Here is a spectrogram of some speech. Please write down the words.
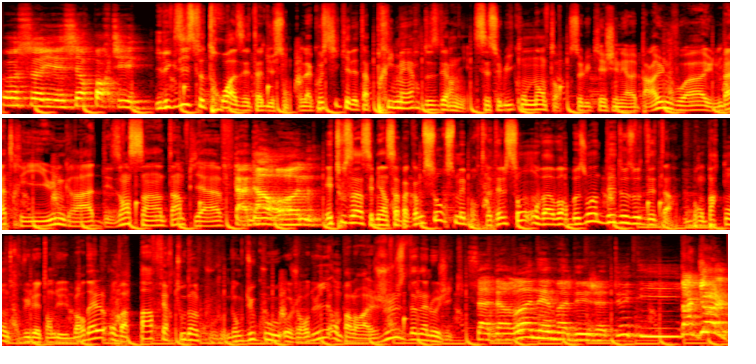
Oh, ça y est, c'est reparti. Il existe trois états du son. L'acoustique est l'état primaire de ce dernier. C'est celui qu'on entend, celui qui est généré par une voix, une batterie, une gratte, des enceintes, un piaf. Ta daronne Et tout ça, c'est bien sympa comme source, mais pour traiter le son, on va avoir besoin des deux autres états. Bon, par contre, vu l'étendue du bordel, on va pas faire tout d'un coup. Donc du coup, aujourd'hui, on parlera juste d'analogique. Sa daronne, elle m'a déjà tout dit. Ta gueule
